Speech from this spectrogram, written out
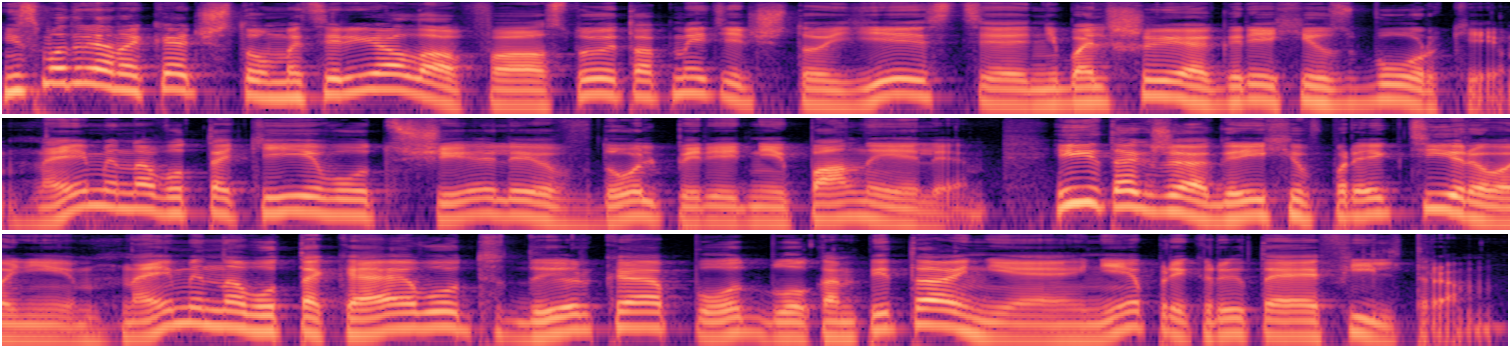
Несмотря на качество материалов, а, стоит отметить, что есть э, небольшие огрехи сборки, а именно вот такие вот щели вдоль передней панели. И также огрехи в проектировании, а именно вот такая вот дырка под блоком питания, не прикрытая фильтром.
